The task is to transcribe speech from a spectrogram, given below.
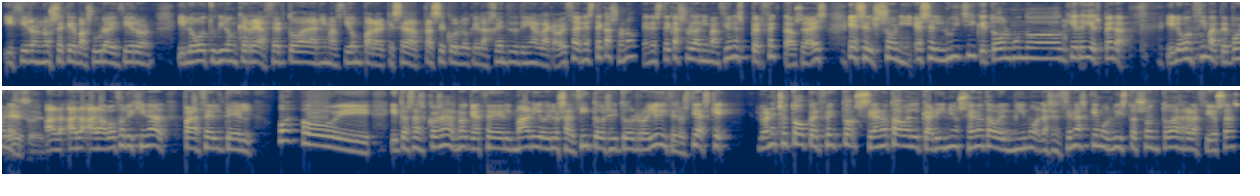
hicieron no sé qué basura hicieron y luego tuvieron que rehacer toda la animación para que se adaptase con lo que la gente tenía en la cabeza. En este caso no, en este caso la animación es perfecta, o sea, es, es el Sony, es el Luigi que todo el mundo quiere y espera. Y luego encima te pones a, la, voz original para hacerte el... Y todas esas cosas, ¿no? Que hace el Mario y los saltitos y todo el rollo y dices, hostia, es que lo han hecho todo perfecto, se ha notado el cariño, se ha notado el mimo, las escenas que hemos visto son todas graciosas,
